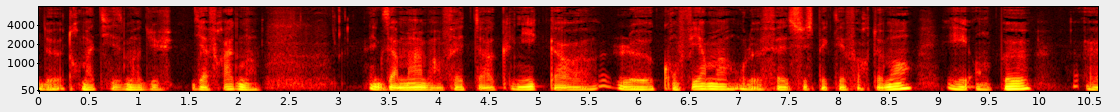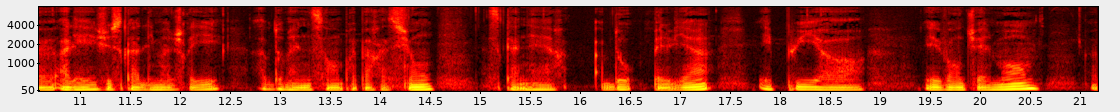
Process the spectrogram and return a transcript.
de traumatisme du diaphragme. L'examen, ben, en fait, clinique le confirme ou le fait suspecter fortement et on peut aller jusqu'à l'imagerie abdomen sans préparation, scanner abdo-pelvien, et puis euh, éventuellement, euh,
